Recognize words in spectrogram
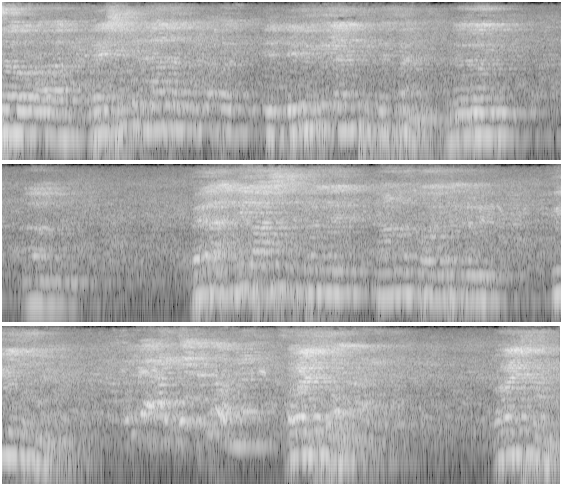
So, uh, Reshmi, another, uh, did, did you feel anything different? um, വേറെ അന്യഭാഷ ചിത്രങ്ങളിൽ കാണുന്ന ഒരു ഫീൽ തോന്നിയോ ഒക്കെ തോന്നി. വെറൈറ്റി തോന്നി.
